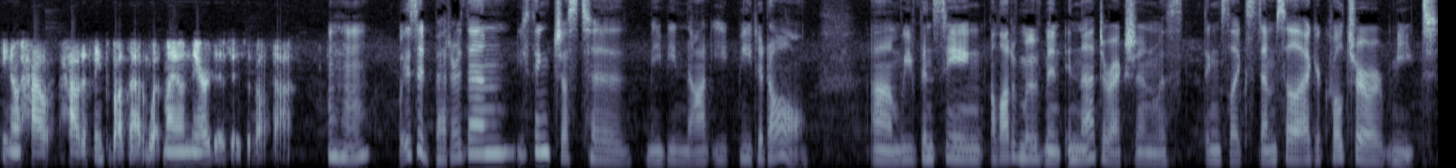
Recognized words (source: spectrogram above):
you know how how to think about that and what my own narrative is about that. hmm Is it better then, you think, just to maybe not eat meat at all? Um, we've been seeing a lot of movement in that direction with things like stem cell agriculture meat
